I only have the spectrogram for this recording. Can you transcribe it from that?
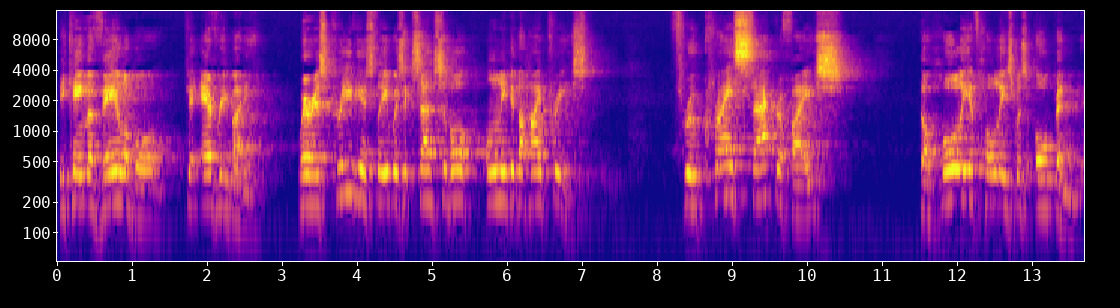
became available to everybody, whereas previously it was accessible only to the high priest. Through Christ's sacrifice, the Holy of Holies was opened.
